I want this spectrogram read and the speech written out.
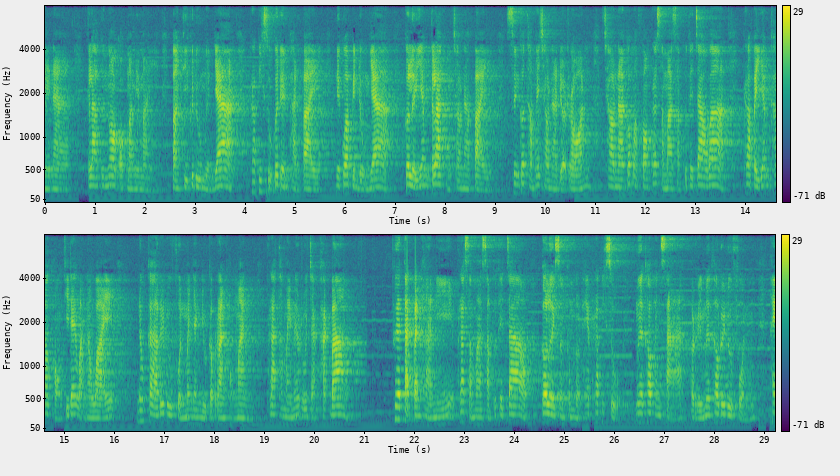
ในนา กล้าเพิ่งงอกออกมาใหม่ๆ บางทีก็ดูเหมือนหญ้า พระภิกษุก็เดินผ่านไป นึกว่าเป็นดงหญ้า ก็เลยย่ำกล้าของชาวนาไป ซึ่งก็ทำให้ชาวนาเดือดร้อน ชาวนาก็มาฟ้องพระสัมมาสัมพุทธเจ้าว่า พระไปย่ำข้าวของที่ได้หวานเอาไว้ นกกาฤดูฝนมันยังอยู่กับรังของมัน พระทำไมไม่รู้จักพักบ้าง เพื่อตัดปัญหานี้พระสัมมาสัมพุทธเจ้า ก็เลยทรงกำหนดให้พระภิกษุเมื่อเข้าพรรษาหรือเมื่อเข้าฤดูฝน ให้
